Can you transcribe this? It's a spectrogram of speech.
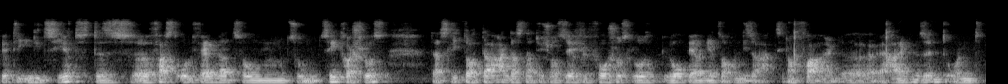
wird die indiziert. Das ist äh, fast unverändert zum, zum C-Verschluss. Das liegt auch daran, dass natürlich auch sehr viel Vorschusslorbeeren jetzt auch in dieser Aktie noch äh, erhalten sind. Und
